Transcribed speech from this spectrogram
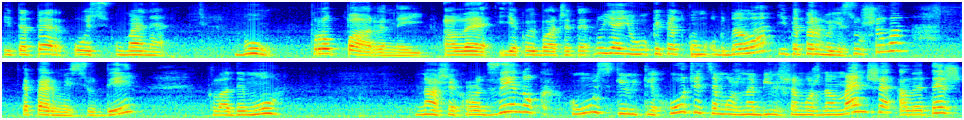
і тепер ось у мене був пропарений, але, як ви бачите, ну я його кипятком обдала і тепер висушила. Тепер ми сюди кладемо наших родзинок, кому скільки хочеться, можна більше, можна менше, але теж,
